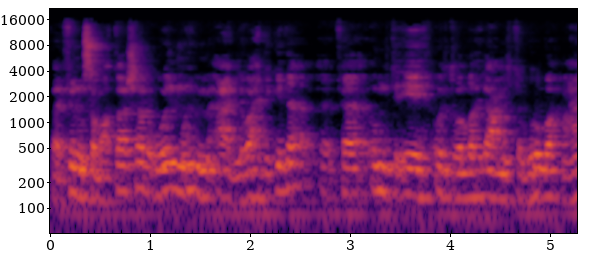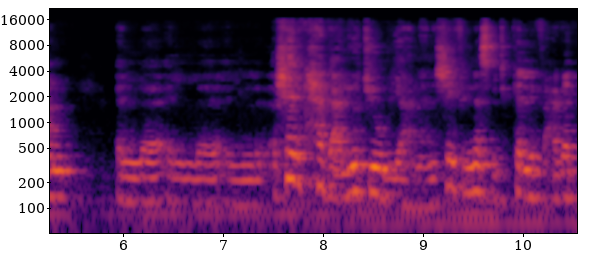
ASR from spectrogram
في 2017 والمهم قاعد لوحدي كده فقمت إيه قلت والله لا أعمل تجربة عن ال ال ال أشارك حاجة على اليوتيوب يعني. أنا شايف الناس بتتكلم في حاجات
